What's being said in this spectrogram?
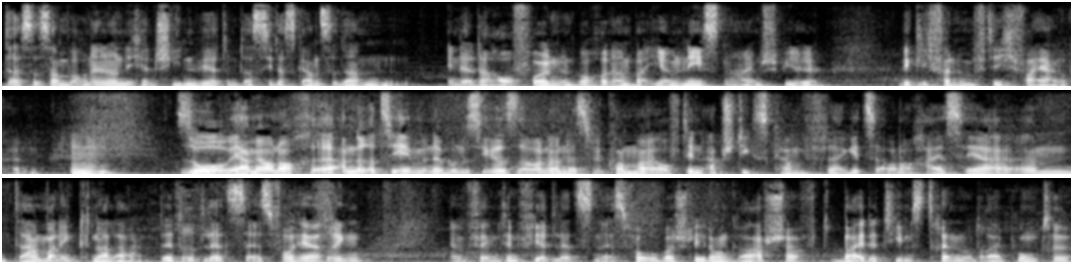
dass es am Wochenende noch nicht entschieden wird und dass sie das Ganze dann in der darauffolgenden Woche dann bei ihrem nächsten Heimspiel wirklich vernünftig feiern können. Mhm. So, wir haben ja auch noch äh, andere Themen in der Bundesliga des Sauerlandes. Wir kommen mal auf den Abstiegskampf. Da geht es ja auch noch heiß her. Ähm, da haben wir den Knaller. Der drittletzte SV Herdring empfängt den viertletzten SV Oberschleder und Grafschaft. Beide Teams trennen nur drei Punkte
